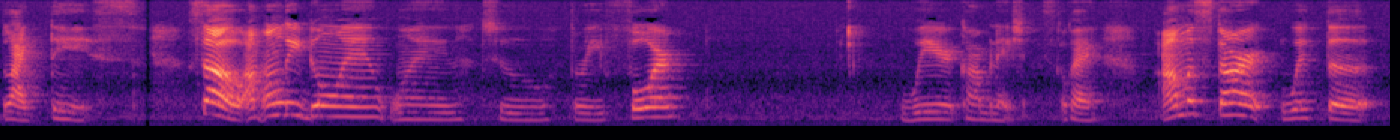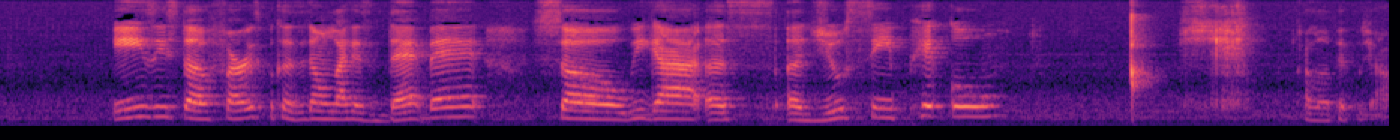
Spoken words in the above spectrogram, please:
like this. So I'm only doing one, two, three, four weird combinations. Okay. I'm gonna start with the easy stuff first because it don't like it's that bad. So we got us a, a juicy pickle. I love pickles, y'all.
